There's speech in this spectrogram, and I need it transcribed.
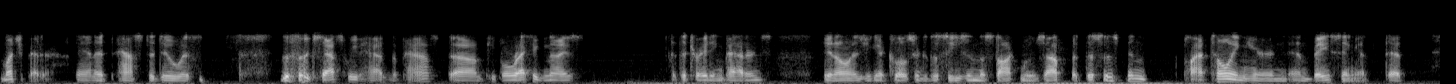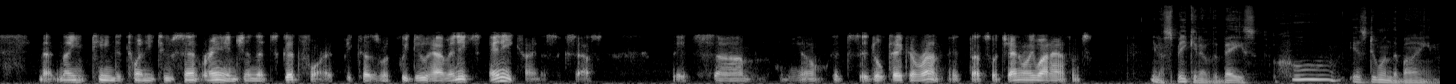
much better. And it has to do with the success we've had in the past. Um, people recognize the trading patterns. You know, as you get closer to the season, the stock moves up, but this has been plateauing here and, and basing it at that 19 to 22 cent range, and it's good for it because if we do have any any kind of success, it's um, you know it's it'll take a run. It, that's what generally what happens. You know, speaking of the base, who is doing the buying?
